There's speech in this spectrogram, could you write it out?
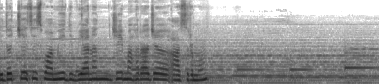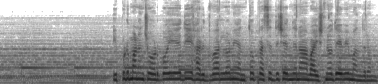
ఇదొచ్చేసి స్వామి దివ్యానందజీ మహారాజ్ ఆశ్రమం. ఇప్పుడు మనం చూడబోయేది హరిద్వార్లోని ఎంతో ప్రసిద్ధి చెందిన వైష్ణోదేవి మందిరం.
